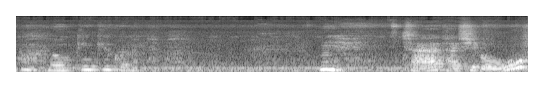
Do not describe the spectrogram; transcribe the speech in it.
아 너무 낑낑거렸나 봐. 음, 자 다시 로우.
